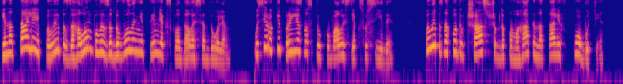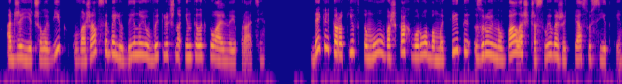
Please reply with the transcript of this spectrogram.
І Наталія і Пилип загалом були задоволені тим, як складалася доля. Усі роки приязно спілкувались як сусіди. Пилип знаходив час, щоб допомагати Наталі в побуті, адже її чоловік вважав себе людиною виключно інтелектуальної праці. Декілька років тому важка хвороба Микити зруйнувала щасливе життя сусідки.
